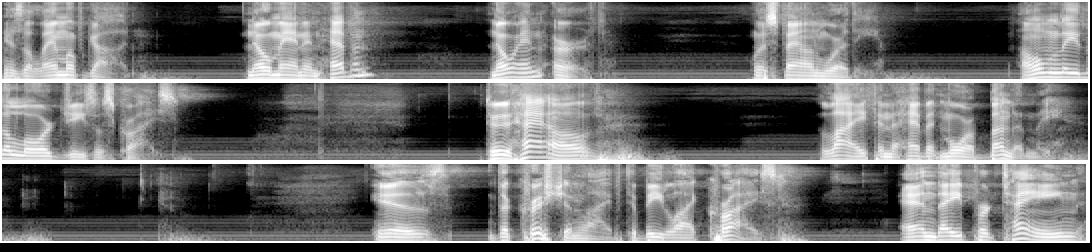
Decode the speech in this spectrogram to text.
is the Lamb of God. No man in heaven, no in earth was found worthy. Only the Lord Jesus Christ. To have life and to have it more abundantly is the Christian life, to be like Christ. And they pertain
